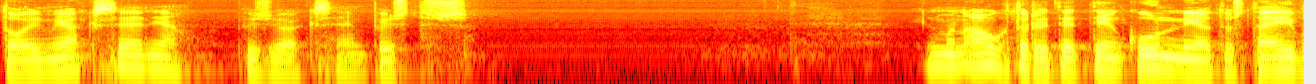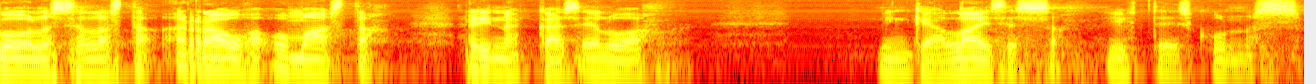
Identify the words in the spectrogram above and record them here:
toimijakseen ja pysyäkseen pystyssä. Ilman auktoriteettien kunnioitusta ei voi olla sellaista rauha omasta rinnakkaiseloa minkäänlaisessa yhteiskunnassa.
